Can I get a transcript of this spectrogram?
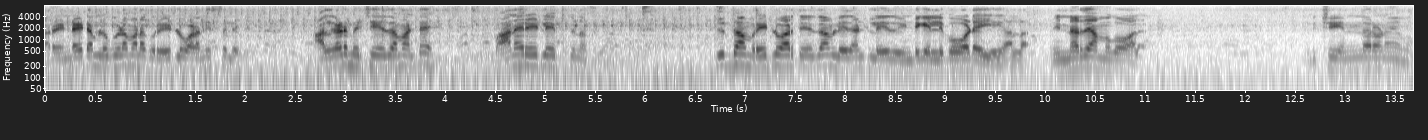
ఆ రెండు ఐటెంలు కూడా మనకు రేట్లు వడనిస్తలేవు. ఆలుగడ్డ మిర్చి వేద్దామంటే బాగానే రేట్లు వేపుతున్నారు. చూద్దాం రేట్లు వాడితే వేద్దాం లేదంటే లేదు. ఇంటికి వెళ్ళిపోవాడే అలా నిన్నదే అమ్ముకోవాలి. మిర్చి ఎన్ని ఉన్నాయేమో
